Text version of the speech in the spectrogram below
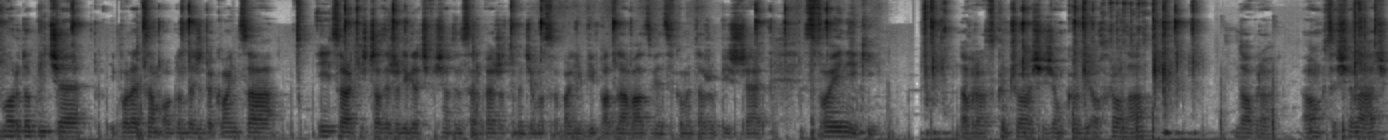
mordobicie i polecam oglądać do końca. I co jakiś czas, jeżeli gracie się na tym serwerze, to będziemy losowali VIPa dla was, więc w komentarzu piszcie swoje niki. Dobra, skończyła się ziomkowi ochrona. Dobra, a on chce się lać.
